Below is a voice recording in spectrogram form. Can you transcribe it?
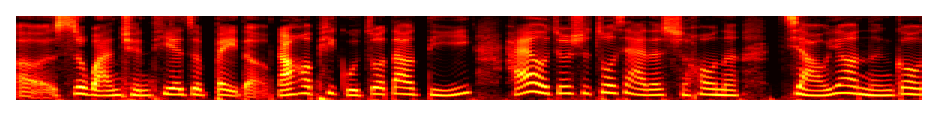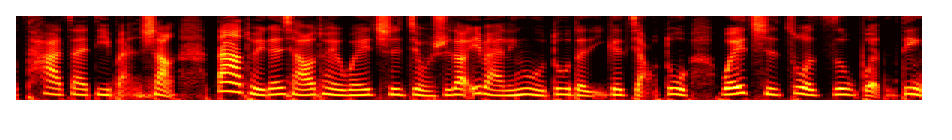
呃是完全贴着背的，然后屁股坐到底，还有就是坐下来的时候呢，脚要能够踏在地板上，大腿跟小腿。维持九十到一百零五度的一个角度，维持坐姿稳定，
